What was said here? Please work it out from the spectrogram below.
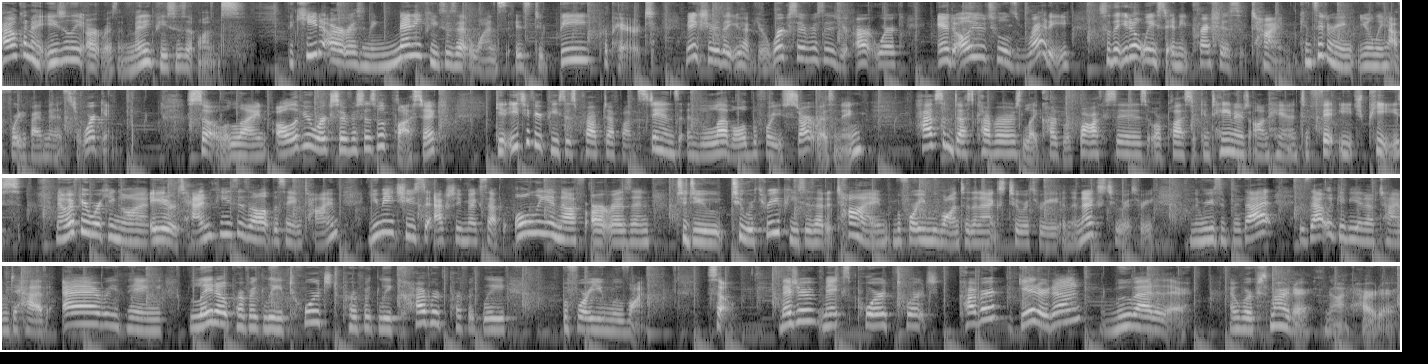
How can I easily art resin many pieces at once? The key to art resining many pieces at once is to be prepared. Make sure that you have your work surfaces, your artwork, and all your tools ready so that you don't waste any precious time, considering you only have 45 minutes to work in. So line all of your work surfaces with plastic, get each of your pieces propped up on stands and level before you start resining, have some dust covers like cardboard boxes or plastic containers on hand to fit each piece. Now, if you're working on eight or 10 pieces all at the same time, you may choose to actually mix up only enough ArtResin to do two or three pieces at a time before you move on to the next two or three and the next two or three. And the reason for that is that would give you enough time to have everything laid out perfectly, torched perfectly, covered perfectly before you move on. So Measure, mix, pour, torch, cover, get her done, move out of there. I work smarter, not harder.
